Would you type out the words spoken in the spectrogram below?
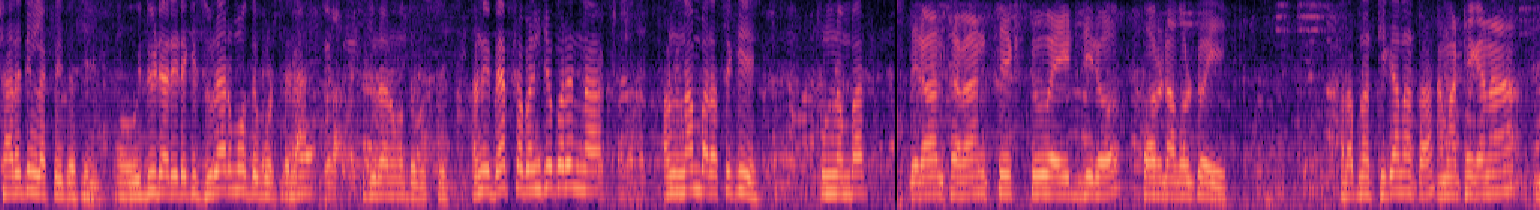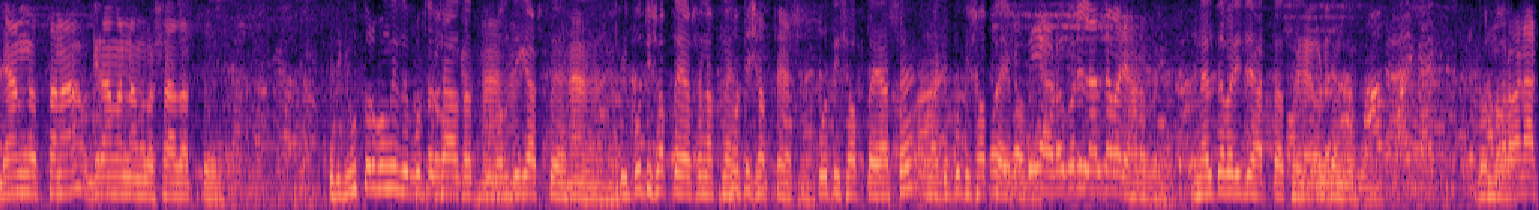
সাড়ে তিন লাখ চাইতেছেন। ও, ওই দুইটার এটা কি জোড়ার মধ্যে পড়ছে হ্যাঁ জোড়ার মধ্যে পড়ছে। আপনি ব্যবসা বাণিজ্য করেন না? আপনার নাম্বার আছে কি? Phone number? Zero one seven six two eight zero four double two eight. আর আপনার ঠিকানাটা? আমার ঠিকানা দেহানগঞ্জ থানা গ্রামের নাম হলো শাহজাদপুর। এটা কি উত্তরবঙ্গে যে পড়ছে শাহজাদপুর ওন থেকে আসছে? হ্যাঁ, হ্যাঁ, প্রতি সপ্তাহে আসেন আপনি? প্রতি সপ্তাহে আসে। প্রতি সপ্তাহে আসে? ওনাকে প্রতি সপ্তাহে পাবেন? হাড়ো করি লালতাবাড়ি হাড়ো করি। লালতাবাড়ি যে হাটটা আছে হ্যাঁ। ধন্যবাদ।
